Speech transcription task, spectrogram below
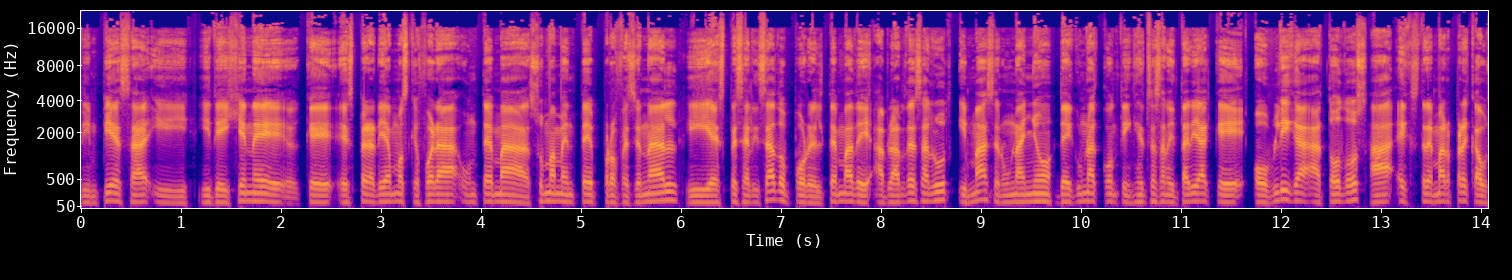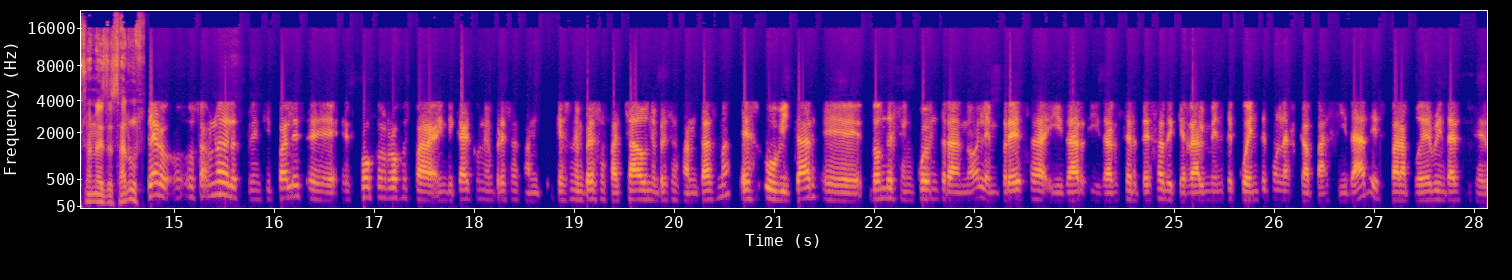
limpieza y, de higiene que esperaríamos que fuera un tema sumamente profesional y especializado por el tema de hablar de salud y más en un año de una contingencia sanitaria que obliga a todos a extremar precauciones de salud. Claro, o sea, uno de los principales eh, focos rojos para indicar que una empresa que es una empresa fachada, una empresa fantasma, es ubicar eh, dónde se encuentra ¿no? la empresa y dar y dar certeza de que realmente cuente con las capacidades para poder brindar este servicio.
